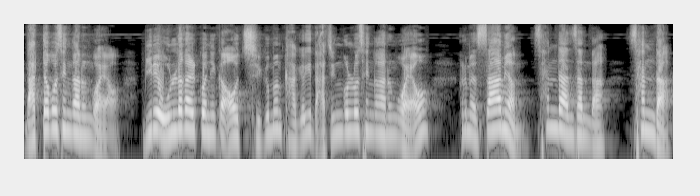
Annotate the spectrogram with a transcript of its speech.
낮다고 생각하는 거예요. 미래에 올라갈 거니까 어 지금은 가격이 낮은 걸로 생각하는 거예요. 그러면 싸면 산다 안 산다? 산다.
